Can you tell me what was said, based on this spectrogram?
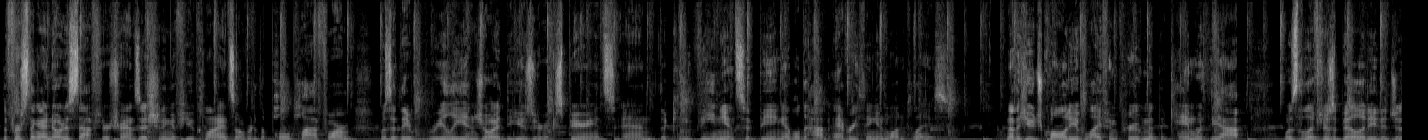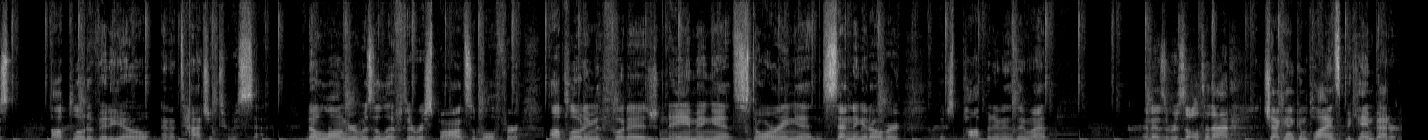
The first thing I noticed after transitioning a few clients over to the pull platform was that they really enjoyed the user experience and the convenience of being able to have everything in one place. Another huge quality of life improvement that came with the app was the lifter's ability to just upload a video and attach it to a set. No longer was the lifter responsible for uploading the footage, naming it, storing it, and sending it over. They just pop it in as they went. And as a result of that, check-in compliance became better.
